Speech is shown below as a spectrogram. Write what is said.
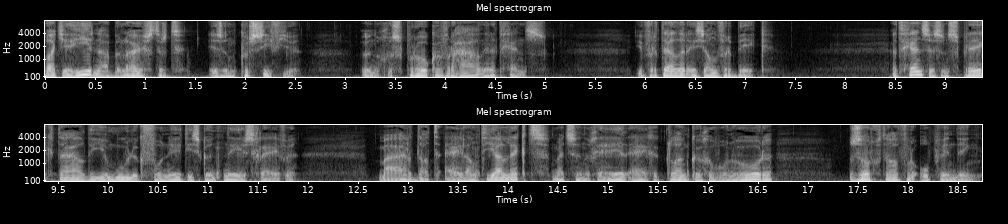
Wat je hierna beluistert is een cursiefje, een gesproken verhaal in het Gens. Je verteller is Jan Verbeek. Het Gens is een spreektaal die je moeilijk fonetisch kunt neerschrijven, maar dat eilanddialect met zijn geheel eigen klanken gewoon horen, zorgt al voor opwinding.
